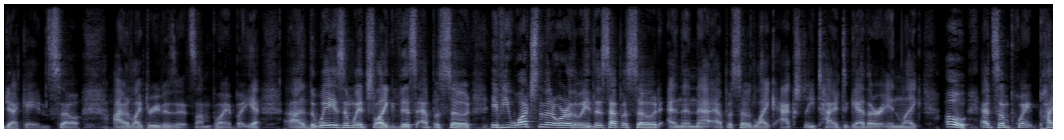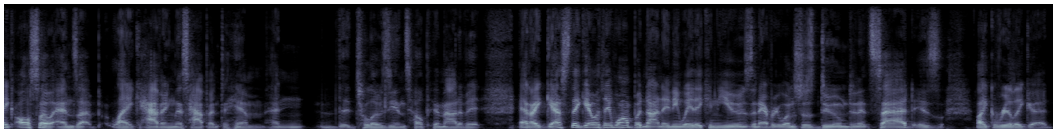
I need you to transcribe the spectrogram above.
decades, so I would like to revisit at some point. But yeah, uh, the ways in which like this episode, if you watch them in order, the way this episode and then that episode like actually tied together in like, oh, at some point Pike also ends up like having this happen to him, and the Talosians help him out of it, and I guess they get what they want, but not in any way they can use, and everyone's just doomed, and it's sad. Is like really good.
